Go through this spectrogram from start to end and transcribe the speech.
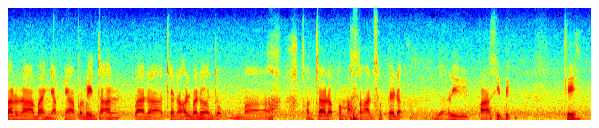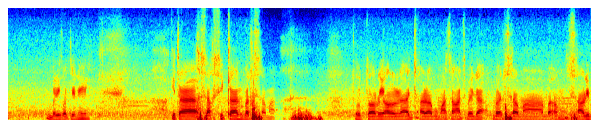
karena banyaknya permintaan pada channel Halibada untuk cara pemasangan sepeda dari Pacific oke berikut ini kita saksikan bersama tutorial dan cara pemasangan sepeda bersama Bang Salim.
